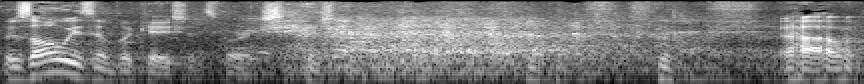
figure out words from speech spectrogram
There's always implications for exchange um,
